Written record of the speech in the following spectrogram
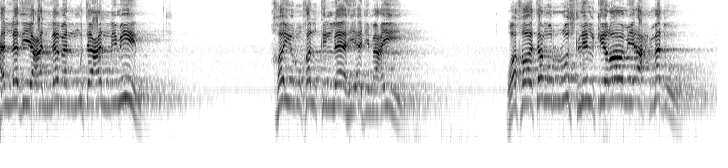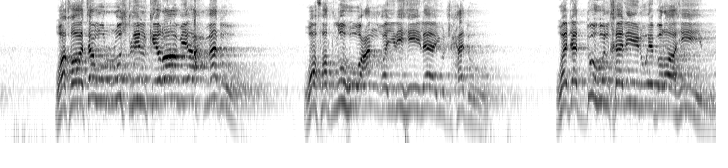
الذي علم المتعلمين. خير خلق الله أجمعين. وخاتم الرسل الكرام أحمد. وخاتم الرسل الكرام أحمد. وفضله عن غيره لا يجحد. وجده الخليل إبراهيم.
